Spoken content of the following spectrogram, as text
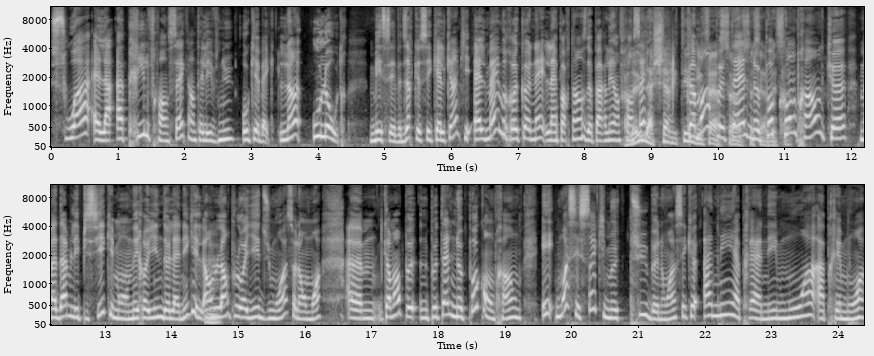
soit elle a appris le français quand elle est venue au Québec. L'un ou l'autre. Mais ça veut dire que c'est quelqu'un qui elle-même reconnaît l'importance de parler en Elle a français. eu la charité Comment peut-elle ne pas comprendre que Madame l'épicier, qui est mon héroïne de l'année, qui est Hmm. l'employé du mois, selon moi, euh, comment peut- peut-elle ne pas comprendre? Et moi, c'est ça qui me tue, Benoît, c'est que année après année, mois après mois,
